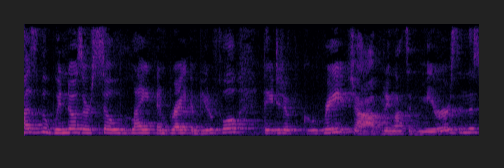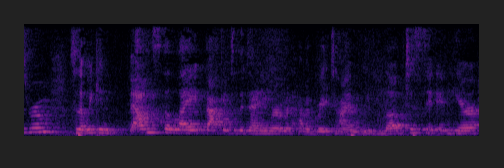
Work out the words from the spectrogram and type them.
Because the windows are so light and bright and beautiful, they did a great job putting lots of mirrors in this room so that we can bounce the light back into the dining room and have a great time. We love to sit in here.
